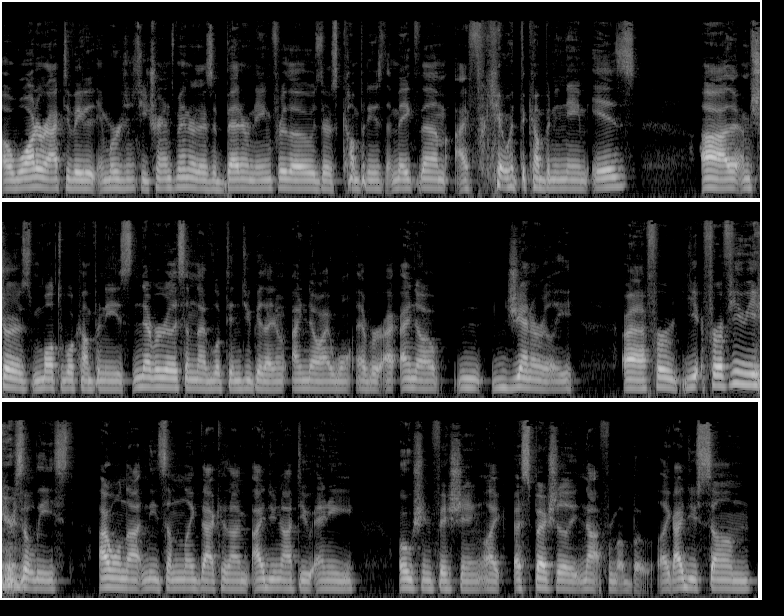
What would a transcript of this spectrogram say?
a water activated emergency transmitter. There's a better name for those. There's companies that make them. I forget what the company name is. Uh, I'm sure there's multiple companies. Never really something I've looked into because I don't. I know I won't ever. I, I know generally, uh, for for a few years at least, I will not need something like that because I'm. I do not do any ocean fishing, like especially not from a boat. Like I do some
